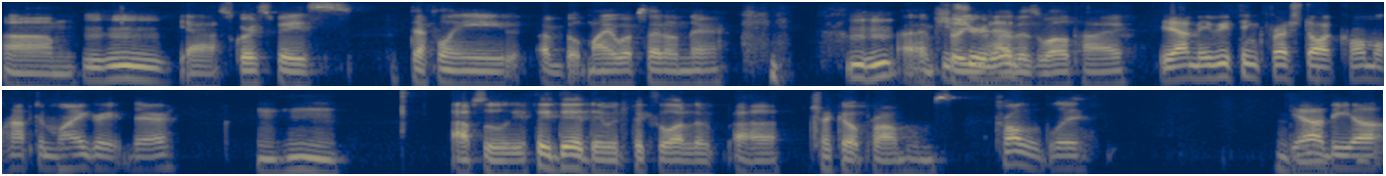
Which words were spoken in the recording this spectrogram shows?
um, Mhm. yeah, Squarespace definitely. I've built my website on there. Mhm. I'm sure You sure you, have as well, Ty. Yeah, maybe thinkfresh.com will have to migrate there. hmm Absolutely. If they did, they would fix a lot of the uh, checkout problems. Probably. Yeah, the uh,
